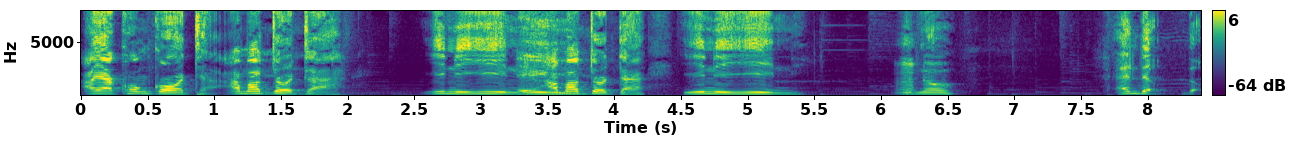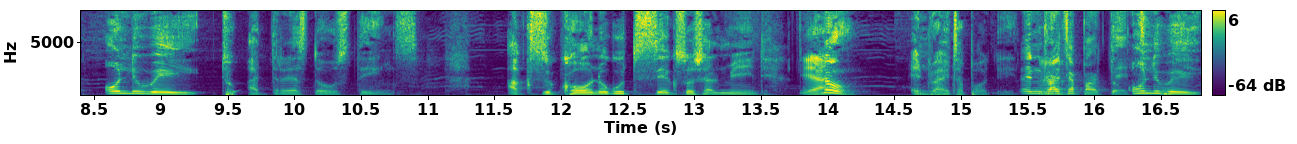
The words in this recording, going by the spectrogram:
ayakhonkotha amadoda yini yini Hey. amadoda yini yini you hmm. know? And the, the only way to address those things akusikhona ukuthi siye ku-social media Yeah. no. and write about it. And write about that only way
